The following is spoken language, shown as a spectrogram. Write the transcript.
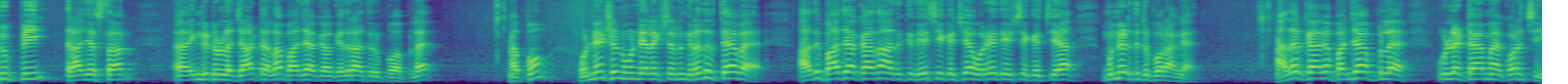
யூபி ராஜஸ்தான் uh, இங்கிட்டு உள்ள ஜாட் எல்லாம் பாஜகவுக்கு எதிராக திருப்பாப்பில் அப்போ ஒன் நேஷன் ஒன் எலெக்ஷனுங்கிறது தேவை. அது பாஜக தான் அதுக்கு தேசிய கட்சியாக ஒரே தேசிய கட்சியாக முன்னெடுத்துட்டு போகிறாங்க அதற்காக பஞ்சாபில் உள்ள டேமை குறைச்சி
